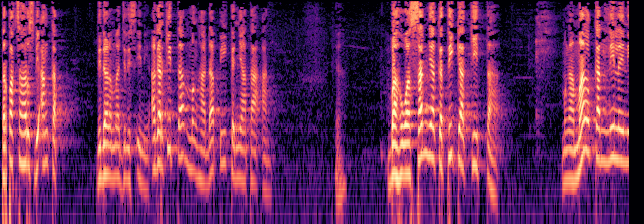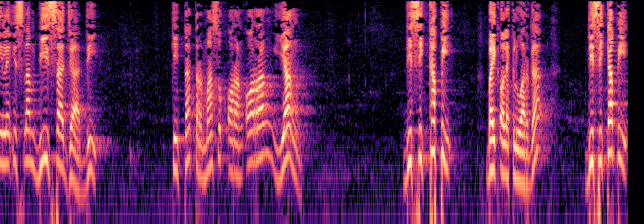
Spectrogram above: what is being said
Terpaksa harus diangkat di dalam majelis ini agar kita menghadapi kenyataan ya. bahwasannya ketika kita mengamalkan nilai-nilai Islam bisa jadi kita termasuk orang-orang yang disikapi baik oleh keluarga, disikapi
